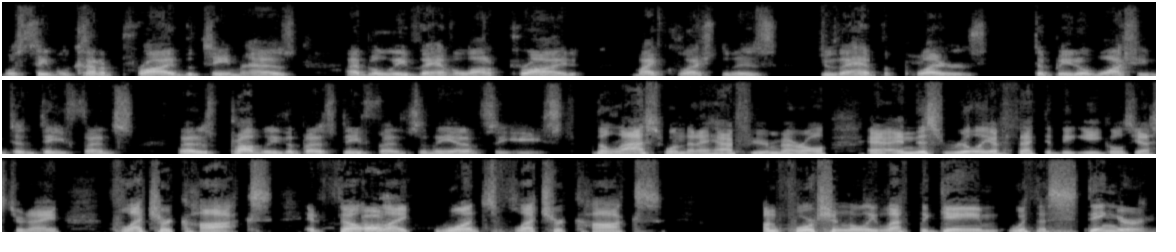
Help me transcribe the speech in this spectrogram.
we'll see what kind of pride the team has. I believe they have a lot of pride. My question is, do they have the players to beat a Washington defense that is probably the best defense in the NFC East. The last one that I have for you, Merrill, and, this really affected the Eagles yesterday Fletcher Cox. It felt oh. like once Fletcher Cox unfortunately left the game with a stinger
